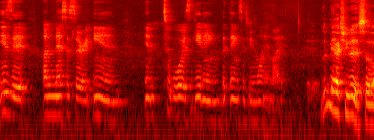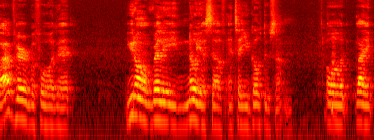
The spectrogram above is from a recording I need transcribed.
is it a necessary end in towards getting the things that you want in life? Let me ask you this. So I've heard before that you don't really know yourself until you go through something, or like,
